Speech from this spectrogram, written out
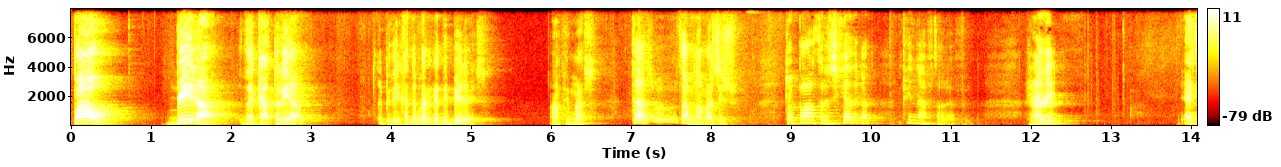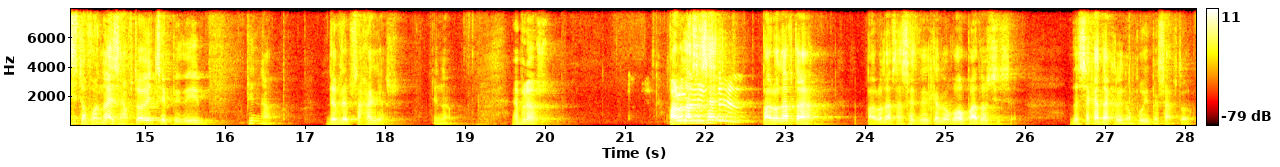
πάω μπύρα 13, επειδή είχατε βγάλει κάτι μπύρες, αν θυμάσαι. Θα, θα ήμουν μαζί σου. Το πάω θρησκεία 13. Τι είναι αυτό, ρε φίλε. Δηλαδή, έτσι το φωνάζεις αυτό, έτσι επειδή. Τι να πω. Δεν βλέπεις τα χάλια σου. Τι να πω. Εμπρός. Παρ' όλα αυτά, σε... παρόλα αυτά, παρόλα αυτά σε δικαιολογώ, ο παδός είσαι. Δεν σε κατακρίνω που είπες αυτό.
